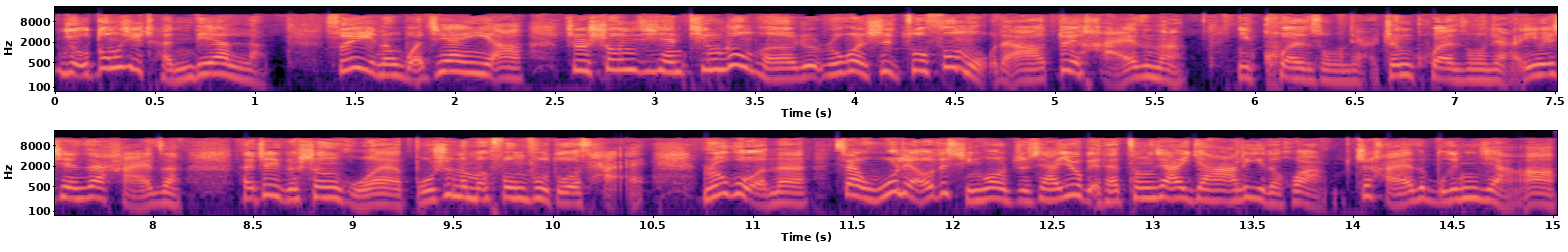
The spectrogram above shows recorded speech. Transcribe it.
有东西沉淀了。所以呢，我建议啊，就是收音机前听众朋友，就如果是做父母的啊，对孩子呢，你宽松点，真宽松点，因为现在孩子他这个生活呀，不是那么丰富多彩。如果呢，在无聊的情况之之下，又给他增加压力的话，这孩子我跟你讲啊，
